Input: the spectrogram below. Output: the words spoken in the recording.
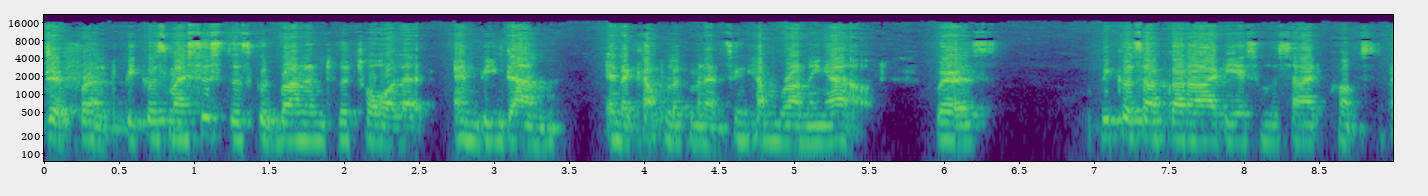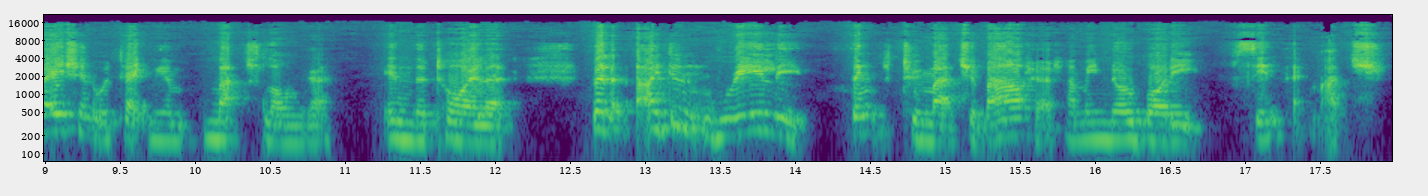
different because my sisters could run into the toilet and be done in a couple of minutes and come running out. Whereas because I've got IBS on the side of constipation, it would take me much longer in the toilet. But I didn't really think too much about it. I mean, nobody said that much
